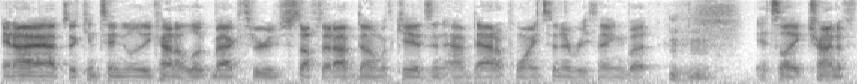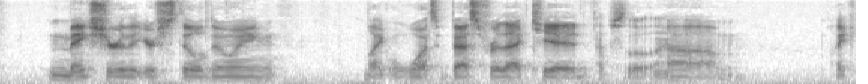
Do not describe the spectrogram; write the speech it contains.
and I have to continually kind of look back through stuff that I've done with kids and have data points and everything. But it's like trying to f- make sure that you're still doing like what's best for that kid absolutely. um, like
